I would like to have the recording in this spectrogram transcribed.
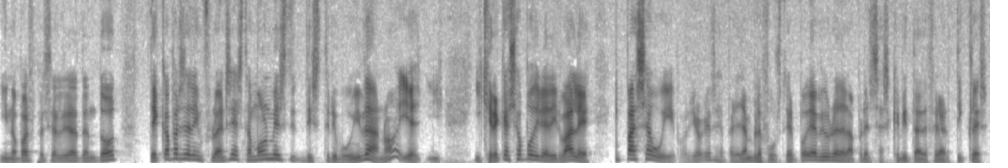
i no pas especialitzat en tot, té capacitat d'influència i està molt més distribuïda, no? I, i, I crec que això podria dir, vale, què passa avui? Pues jo què sé, per exemple, Fuster podria viure de la premsa escrita, de fer articles.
